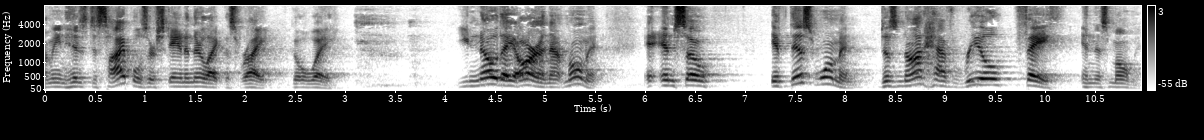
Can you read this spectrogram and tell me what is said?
I mean, his disciples are standing there like this, right, go away. You know they are in that moment. And so, if this woman does not have real faith in this moment,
